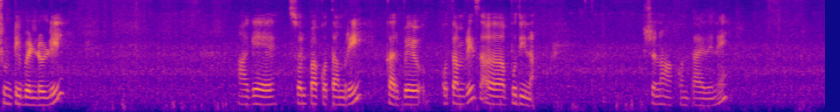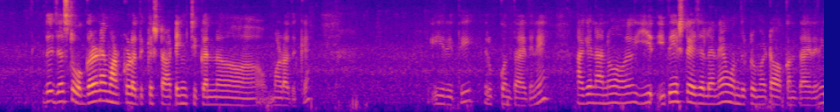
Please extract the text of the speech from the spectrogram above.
ಶುಂಠಿ ಬೆಳ್ಳುಳ್ಳಿ, ಹಾಗೆ ಸ್ವಲ್ಪ ಕೊತ್ತಂಬರಿ ಕರಿಬೇವು ಕೊತ್ತಂಬರಿ ಪುದೀನ. ಇಷ್ಟನ್ನು ಹಾಕ್ಕೊತಾ ಇದ್ದೀನಿ. ಇದು ಜಸ್ಟ್ ಒಗ್ಗರಣೆ ಮಾಡ್ಕೊಳ್ಳೋದಕ್ಕೆ ಸ್ಟಾರ್ಟಿಂಗ್ ಚಿಕನ್ ಮಾಡೋದಕ್ಕೆ ಈ ರೀತಿ ರುಬ್ಕೊತಾ ಇದ್ದೀನಿ. ಹಾಗೆ ನಾನು ಈ, ಇದೇ ಸ್ಟೇಜಲ್ಲೇ ಒಂದು ಟೊಮೆಟೊ ಹಾಕ್ಕೊತಾ ಇದ್ದೀನಿ.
